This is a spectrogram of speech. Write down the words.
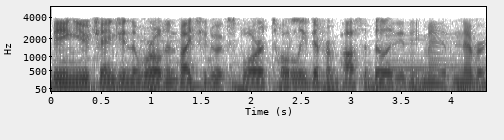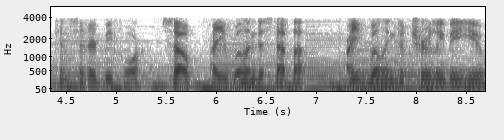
Being You Changing the World invites you to explore a totally different possibility that you may have never considered before. So, are you willing to step up? Are you willing to truly be you?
